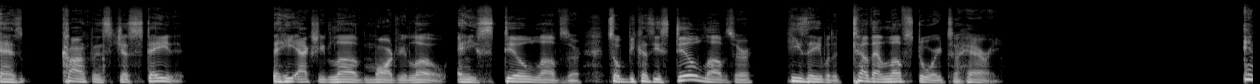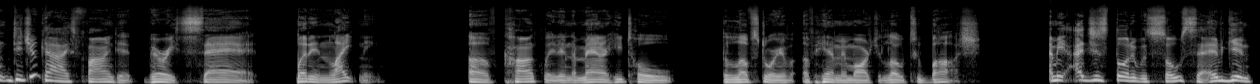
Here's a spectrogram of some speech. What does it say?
as Conklin just stated, that he actually loved Marjorie Lowe and he still loves her. So, because he still loves her, he's able to tell that love story to Harry. And did you guys find it very sad but enlightening of Conklin in the manner he told the love story of, of him and Marjorie Lowe to Bosch? I mean, I just thought it was so sad. And again,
